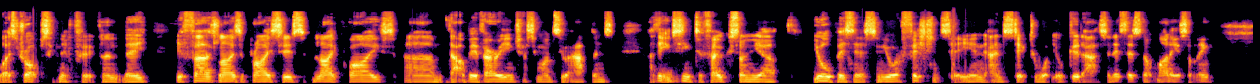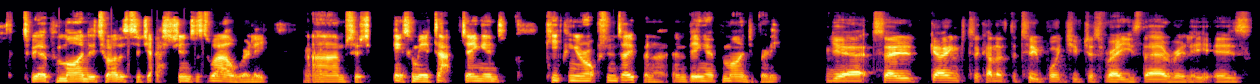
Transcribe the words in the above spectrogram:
Well, it's dropped significantly. Your fertilizer prices, likewise, um, that'll be a very interesting one to see what happens. I think you just need to focus on your your business and your efficiency and, and stick to what you're good at. And if there's not money or something, to be open minded to other suggestions as well, really. Okay. Um, so I think it's going to be adapting and keeping your options open and being open minded, really. Yeah. So going to kind of the two points you've just raised there, really, is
